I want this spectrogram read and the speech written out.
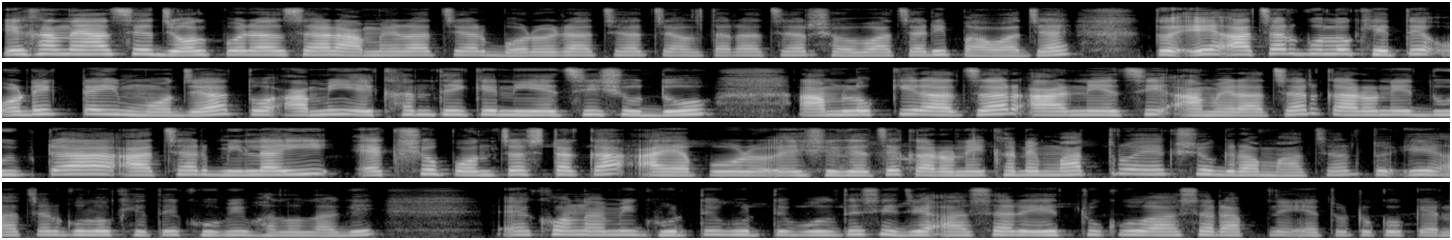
এখানে আছে জলপর আচার, আমের আচার, বড়ের আচার, চালতার আচার, সব আচারই পাওয়া যায়। তো এই আচারগুলো খেতে অনেকটাই মজা। তো আমি এখান থেকে নিয়েছি শুধু আমলকির আচার আর নিয়েছি আমের আচার। কারণ এই দুইটা আচার মিলাই একশো পঞ্চাশ টাকা আয়াপুর এসে গেছে। কারণ এখানে মাত্র একশো গ্রাম আচার। তো এই আচারগুলো খেতে খুবই ভালো লাগে। এখন আমি ঘুরতে ঘুরতে বলতেছি যে আসার এটুকু আসার আপনি এতটুকু কেন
